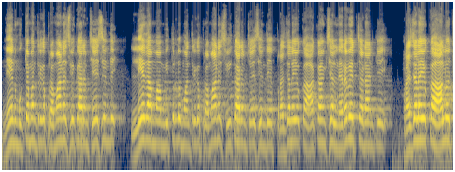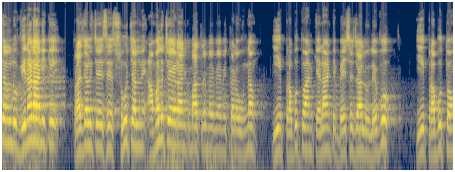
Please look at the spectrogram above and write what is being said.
నేను ముఖ్యమంత్రిగా ప్రమాణ స్వీకారం చేసింది. లేదా మా మిత్రుడు మంత్రిగా ప్రమాణ స్వీకారం చేసింది. ప్రజల యొక్క ఆకాంక్షలు నెరవేర్చడానికి ప్రజల యొక్క ఆలోచనలు వినడానికి ప్రజలు చేసే సూచనల్ని అమలు చేయడానికి మాత్రమే మేము ఇక్కడ ఉన్నాం. ఈ ప్రభుత్వానికి ఎలాంటి భేషజాలు లేవు. ఈ ప్రభుత్వం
